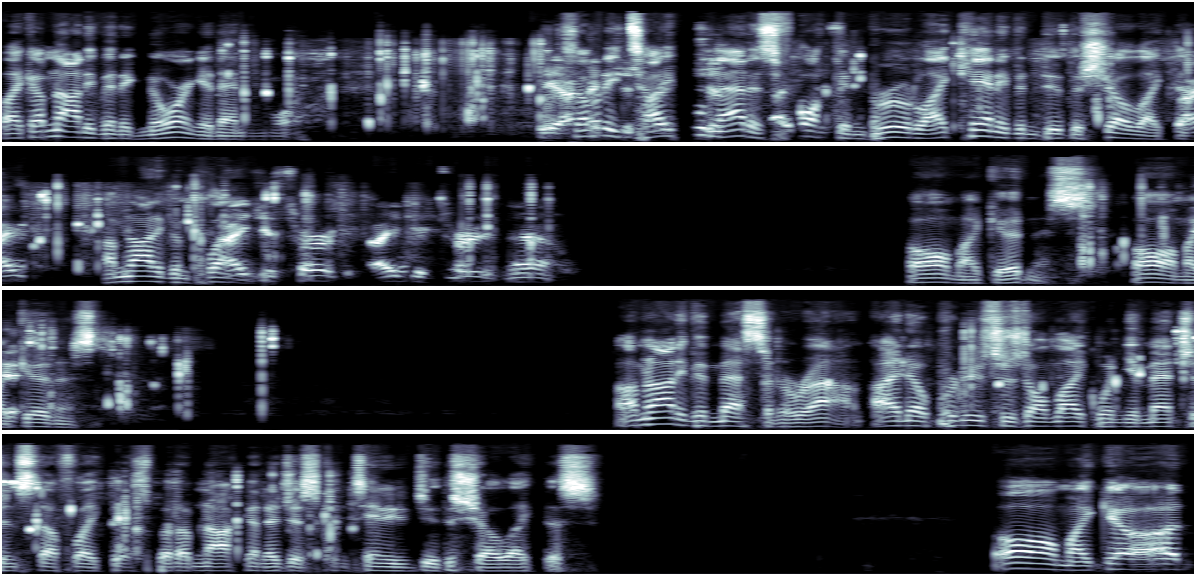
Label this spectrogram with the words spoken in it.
Like, I'm not even ignoring it anymore. Yeah, Somebody just- typing that is fucking brutal. I can't even do the show like that. I'm not even playing. I playing. just heard. I just heard it now. Oh my goodness. Oh my goodness. I'm not even messing around. I know producers don't like when you mention stuff like this, but I'm not going to just continue to do the show like this. Oh my God.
